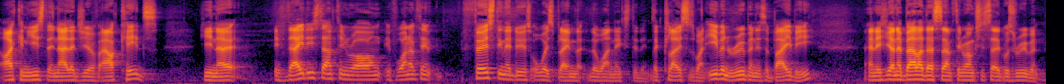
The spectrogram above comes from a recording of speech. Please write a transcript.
I can use the analogy of our kids. You know, if they do something wrong, if one of them, first thing they do is always blame the, the one next to them, the closest one. Even Ruben is a baby and if Annabella does something wrong, she said it was Reuben.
